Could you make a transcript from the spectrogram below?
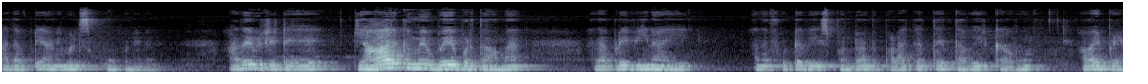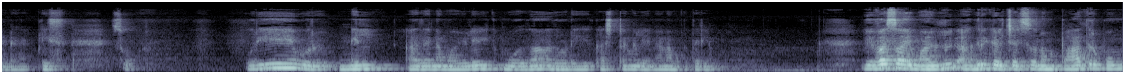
அதை அப்படியே அனிமல்ஸ்க்கு மூவ் பண்ணிடுங்க அதை விட்டுட்டு யாருக்குமே உபயோகப்படுத்தாமல் அதை அப்படியே வீணாகி அந்த ஃபுட்டை வேஸ்ட் பண்ணுற அந்த பழக்கத்தை தவிர்க்கவும் அவாய்ட் பண்ணிடுங்க ப்ளீஸ் ஸோ ஒரே ஒரு நெல் அதை நம்ம விளைவிக்கும் போது தான் அதோடைய கஷ்டங்கள் என்ன நமக்கு தெரியும். விவசாயம் அக்ரி அக்ரிகல்ச்சர்ஸை நம்ம பார்த்துருப்போம்.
